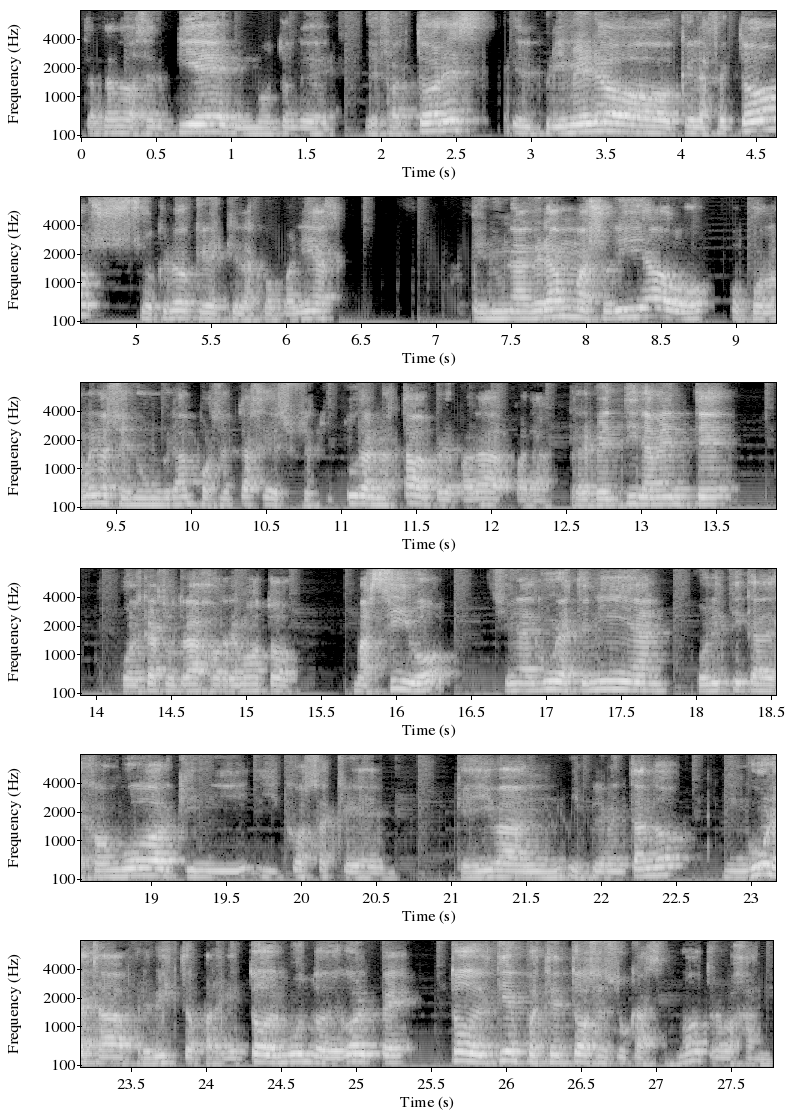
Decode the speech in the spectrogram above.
tratando de hacer pie en un montón de, factores. El primero que le afectó, yo creo que es que las compañías en una gran mayoría o, o, por lo menos en un gran porcentaje de sus estructuras no estaban preparadas para repentinamente volcar su trabajo remoto masivo. Si bien algunas tenían políticas de home working y cosas que, que iban implementando, ninguna estaba previsto para que todo el mundo de golpe, todo el tiempo estén todos en su casa, ¿no? Trabajando.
